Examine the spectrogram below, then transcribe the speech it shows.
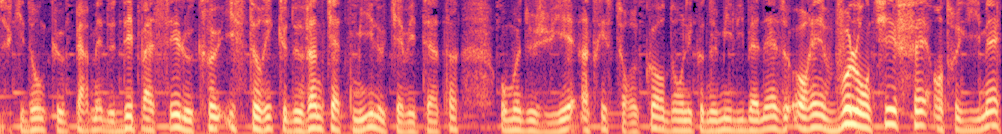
ce qui donc permet de dépasser le creux historique de 24 000 qui avait été atteint au mois de juillet. Un triste record dont l'économie libanaise aurait volontiers fait, entre guillemets,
